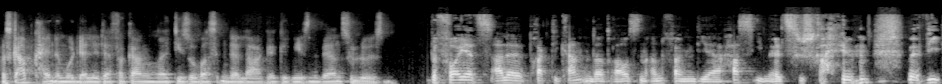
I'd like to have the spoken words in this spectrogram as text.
es gab keine Modelle der Vergangenheit, die sowas in der Lage gewesen wären zu lösen. Bevor jetzt alle Praktikanten da draußen anfangen, dir Hass-E-Mails zu schreiben, wie,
